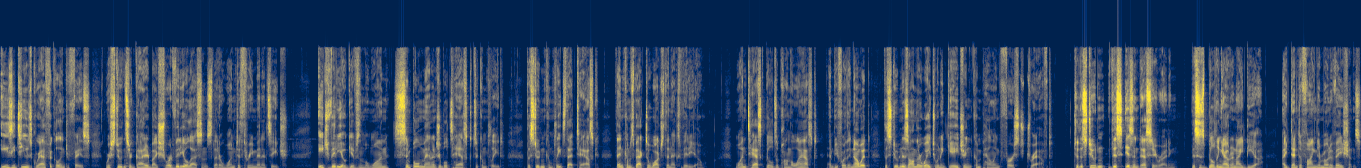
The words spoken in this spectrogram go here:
easy to use graphical interface where students are guided by short video lessons that are one to three minutes each. Each video gives them a one simple, manageable task to complete. The student completes that task, then comes back to watch the next video. One task builds upon the last, and before they know it, the student is on their way to an engaging, compelling first draft. To the student, this isn't essay writing. This is building out an idea, identifying their motivations,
